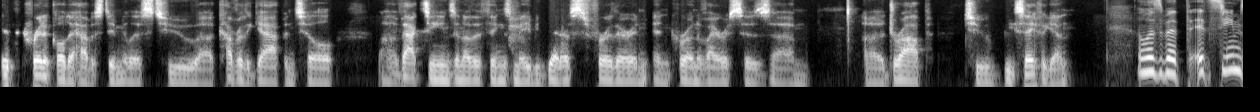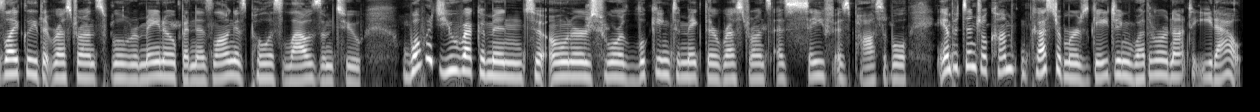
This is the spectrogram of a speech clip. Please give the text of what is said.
it's critical to have a stimulus to uh, cover the gap until uh, vaccines and other things maybe get us further and, and coronaviruses um, uh, drop to be safe again. Elizabeth, it seems likely that restaurants will remain open as long as Polis allows them to. What would you recommend to owners who are looking to make their restaurants as safe as possible and potential com- customers gauging whether or not to eat out?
